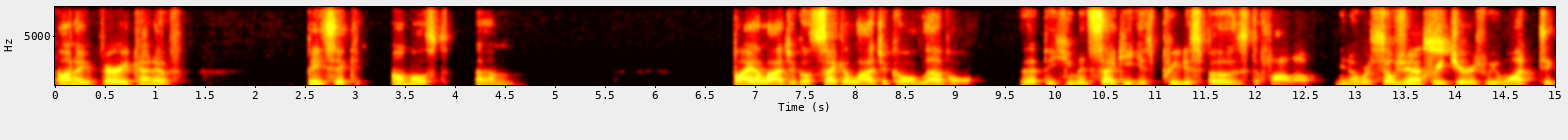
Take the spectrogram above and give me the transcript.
on a very kind of basic, almost um, biological, psychological level that the human psyche is predisposed to follow. You know, we're social yes. creatures. We want to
